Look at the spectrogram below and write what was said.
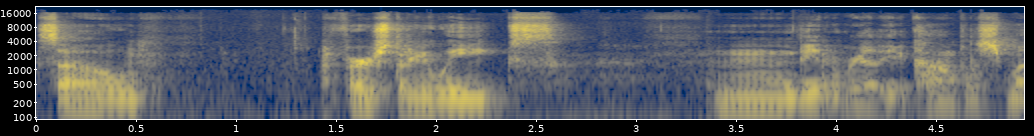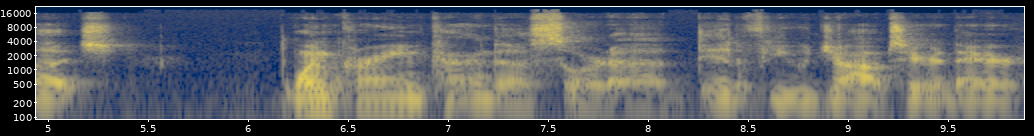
so first three weeks mm, didn't really accomplish much. One crane kind of, sort of did a few jobs here and there,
